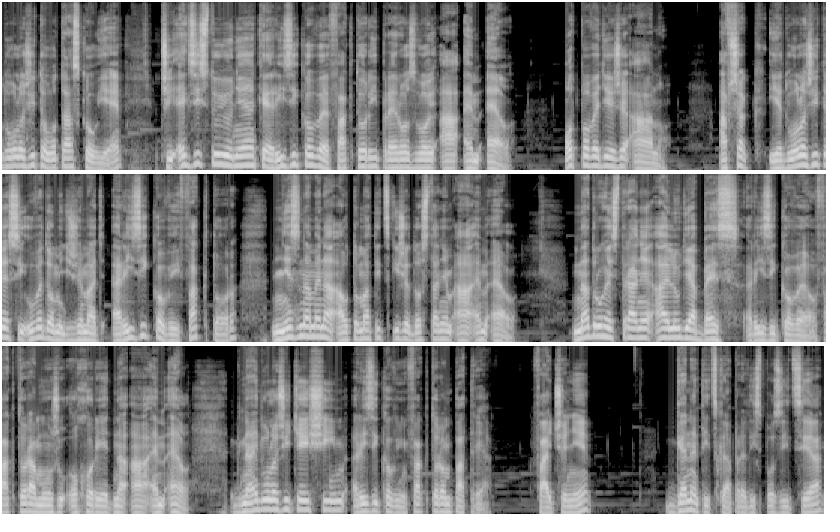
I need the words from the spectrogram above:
dôležitou otázkou je, či existujú nejaké rizikové faktory pre rozvoj AML. Odpovedie, že áno. Avšak je dôležité si uvedomiť, že mať rizikový faktor neznamená automaticky, že dostanem AML. Na druhej strane aj ľudia bez rizikového faktora môžu ochorieť na AML. K najdôležitejším rizikovým faktorom patria fajčenie, genetická predispozícia,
